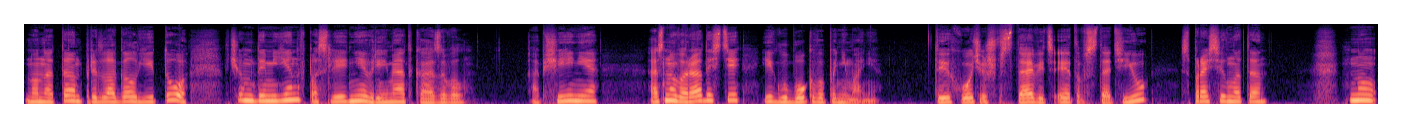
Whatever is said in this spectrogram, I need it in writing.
Но Натан предлагал ей то, в чем Демьен в последнее время отказывал. Общение, основа радости и глубокого понимания. «Ты хочешь вставить это в статью?» — спросил Натан. «Ну,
